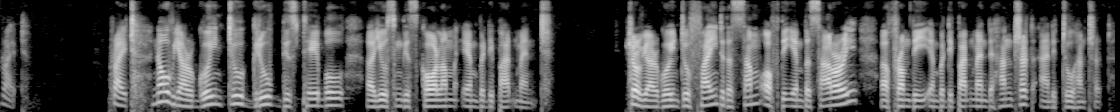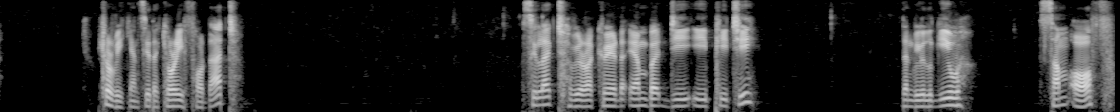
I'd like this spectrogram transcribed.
Right. Right. Now we are going to group this table using this column emb department. Here we are going to find the sum of the emb salary uh, from the emb department 100 and 200. Here we can see the query for that. Select we required emb dept. Then we will give sum of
